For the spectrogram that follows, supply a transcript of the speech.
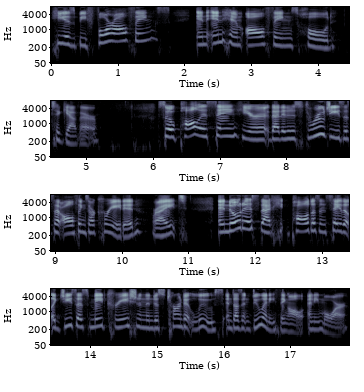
He is before all things, and in him all things hold together. So, Paul is saying here that it is through Jesus that all things are created, right? And notice that he, Paul doesn't say that like Jesus made creation and then just turned it loose and doesn't do anything all anymore.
